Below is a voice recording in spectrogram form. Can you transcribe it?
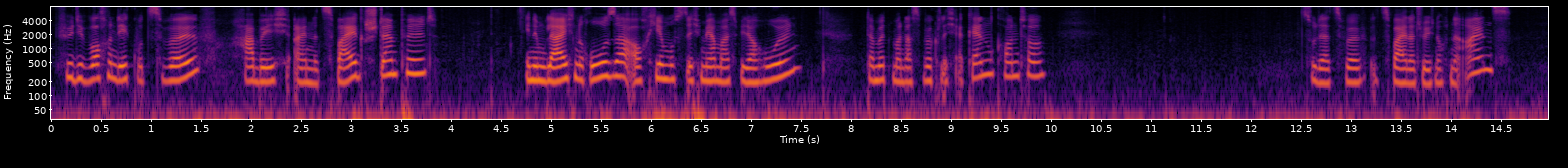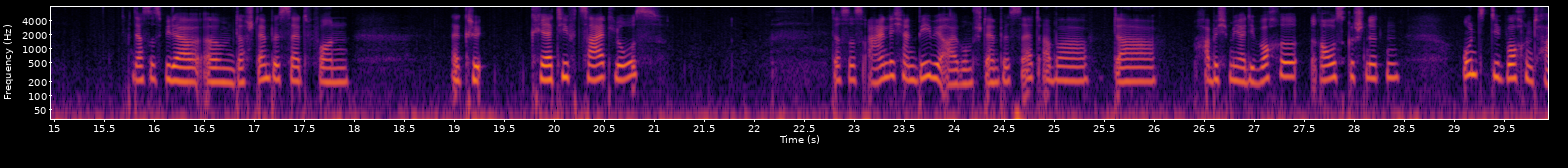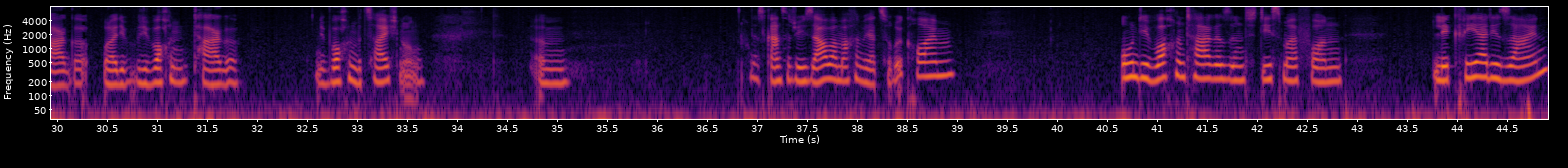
Für die Wochendeko 12 habe ich eine 2 gestempelt. In dem gleichen Rosa. Auch hier musste ich mehrmals wiederholen, damit man das wirklich erkennen konnte. Zu der 12, 2 natürlich noch eine 1. Das ist wieder ähm, das Stempelset von äh, Kreativ Zeitlos das ist eigentlich ein Babyalbum-Stempelset, aber da habe ich mir ja die Woche rausgeschnitten und die Wochentage oder die, die Wochentage, die Wochenbezeichnung. Ähm, das Ganze natürlich sauber machen, wieder zurückräumen. Und die Wochentage sind diesmal von Lecrea Design.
